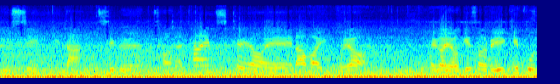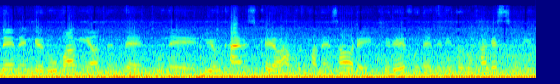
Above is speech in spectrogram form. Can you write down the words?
루시입니다. 지금 저는 타임스퀘어에 나와 있고요. 제가 여기서 레이키 보내는 게 로망이었는데 오늘 뉴욕 타임스퀘어 한복판에서 레이키를 보내드리도록 하겠습니다.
